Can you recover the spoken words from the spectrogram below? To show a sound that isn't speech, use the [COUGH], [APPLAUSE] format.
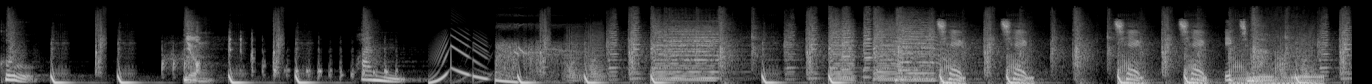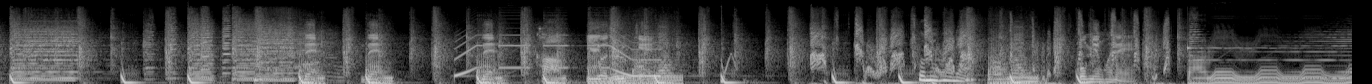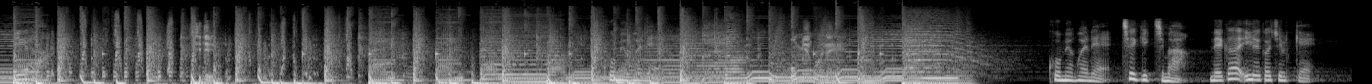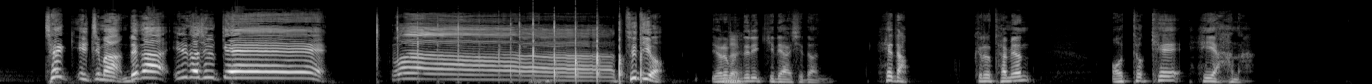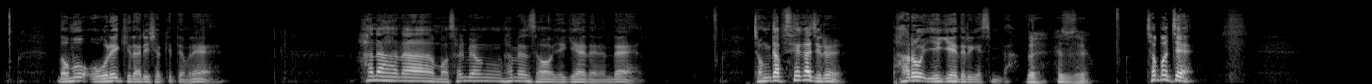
구, 영, 환, 책, 책, 책, 책 읽지 마. 네, 네, 네, 가, 읽어줄게. 고명환의 고명환의 고명환의 책 읽지 마. 내가 읽어줄게. 책 읽지 마. 내가 읽어줄게. 와, 드디어 여러분들이 기대하시던 해답. 그렇다면 어떻게 해야 하나? 너무 오래 기다리셨기 때문에 하나하나 뭐 설명하면서 얘기해야 되는데 정답 세 가지를 바로 얘기해 드리겠습니다. 네, 해주세요. 첫 번째,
